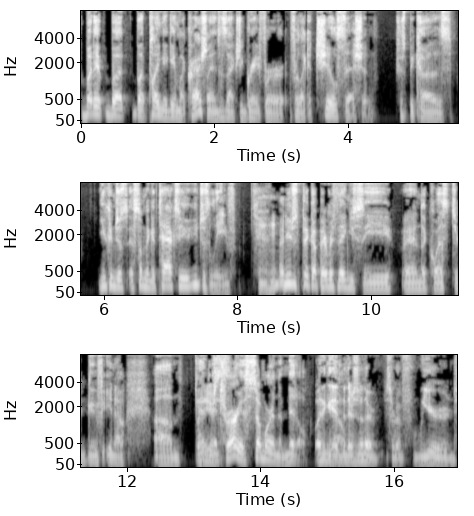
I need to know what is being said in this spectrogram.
but it but but playing a game like Crashlands is actually great for for like a chill session, just because you can just if something attacks you, you just leave Mm-hmm. and you just pick up everything you see, and the quests are goofy, you know. Um, and, and Terraria is somewhere in the middle. Well, I think, yeah, but there's another sort of weird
